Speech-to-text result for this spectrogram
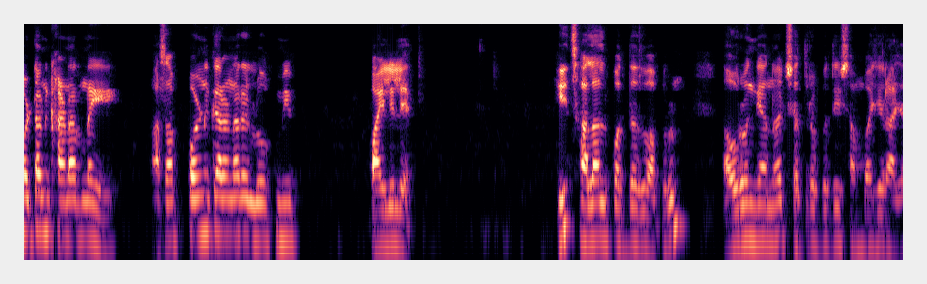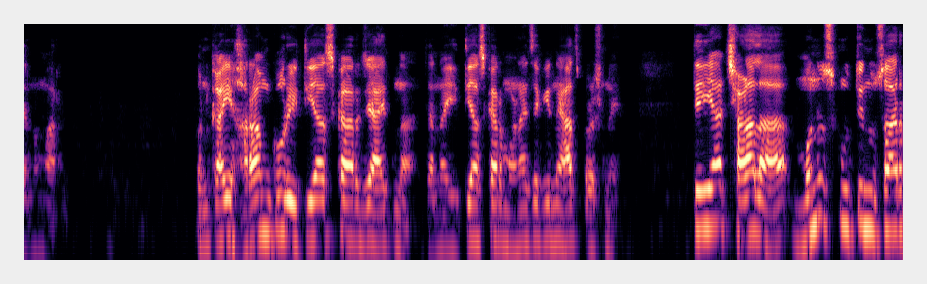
मटण खाणार नाही असा पण करणारे लोक मी पाहिलेले आहेत. हीच हलाल पद्धत वापरून औरंग्यानं छत्रपती संभाजी राजांना मारलं. पण काही हरामखोर इतिहासकार जे आहेत ना त्यांना इतिहासकार म्हणायचं की नाही हाच प्रश्न आहे. ते या छळाला मनुस्मृतीनुसार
